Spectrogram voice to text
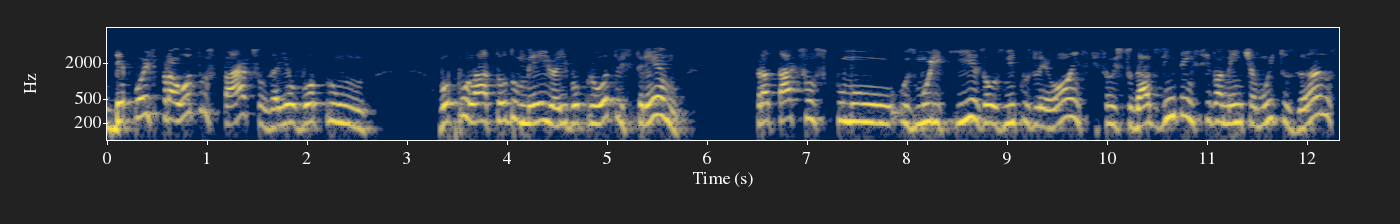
Depois para outros táxons, aí eu vou para um vou pular todo o meio aí, vou para o outro extremo, para táxons como os muriquis ou os micos-leões, que são estudados intensivamente há muitos anos,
